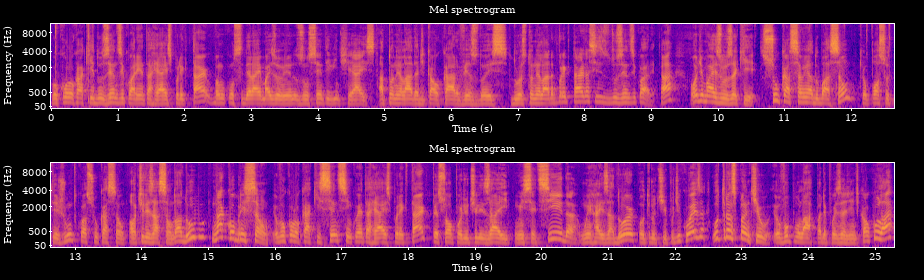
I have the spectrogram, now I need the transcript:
vou colocar aqui 240 reais por hectare, vamos considerar aí mais ou menos uns 120 reais a tonelada de calcário vezes 2, 2 toneladas por hectare, dá esses 240, tá? Onde mais usa aqui? Sulcação e adubação, que eu posso ter junto com a sulcação a utilização do adubo. Na cobrição, eu vou colocar aqui 150 reais por hectare, o pessoal pode utilizar aí um inseticida, um enraizador, outro tipo de coisa. O transplantio, eu vou pular para depois a gente calcular.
